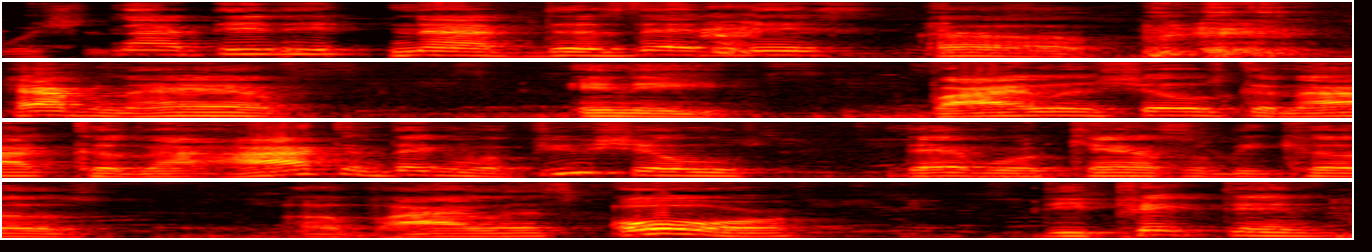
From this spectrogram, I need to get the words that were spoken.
wishes. Now, did it? Now, does that list uh, happen to have any violent shows? Cause I, cause now I can think of a few shows that were canceled because of violence or depicting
